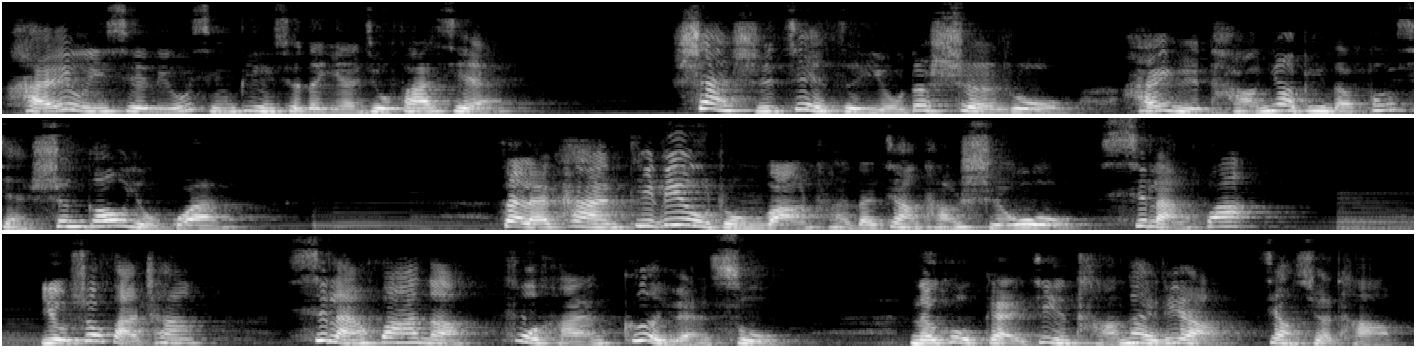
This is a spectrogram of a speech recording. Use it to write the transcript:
还有一些流行病学的研究发现，膳食芥子油的摄入还与糖尿病的风险升高有关。再来看第六种网传的降糖食物西兰花，有说法称西兰花呢富含铬元素。能够改进糖耐量、降血糖。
